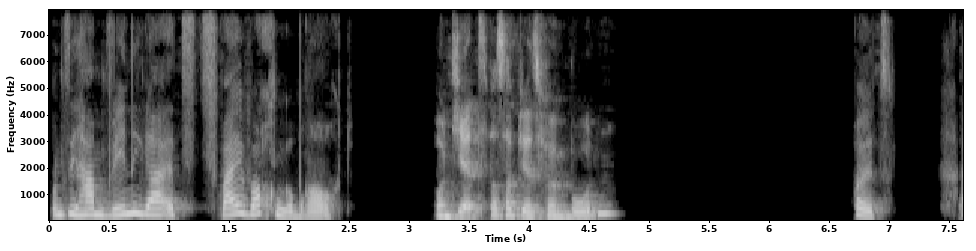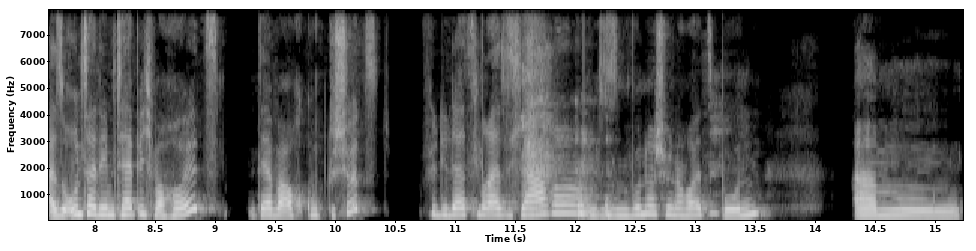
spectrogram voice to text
und sie haben weniger als zwei Wochen gebraucht. Und jetzt, was habt ihr jetzt für einen Boden? Holz. Also unter dem Teppich war Holz, der war auch gut geschützt für die letzten 30 Jahre und es ist ein wunderschöner Holzboden. Ähm,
